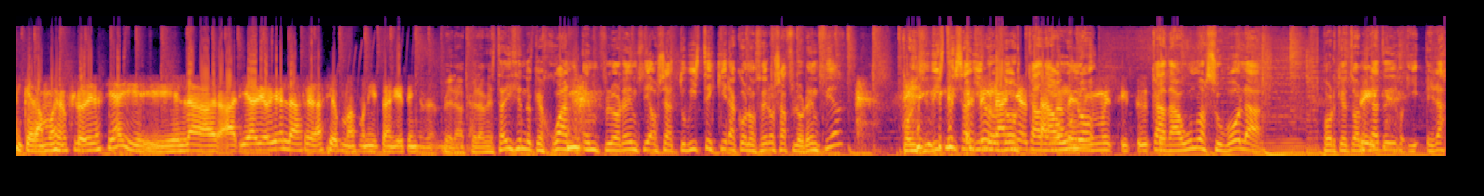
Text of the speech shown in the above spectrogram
y quedamos en Florencia y, es la, a día de hoy es la relación más bonita que he tenido. Espera, espera, ¿me está diciendo que Juan en Florencia, o sea, tuvisteis que ir a conoceros a Florencia? ¿Coincidisteis allí los dos, cada uno, cada uno a su bola? Porque tu amiga Sí. te dijo, y era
